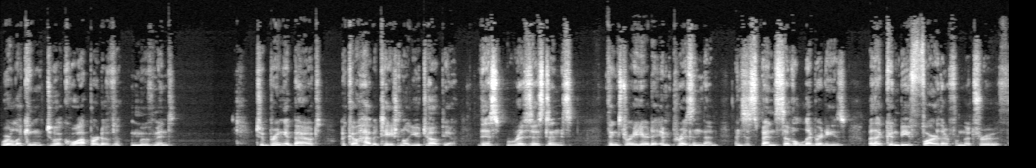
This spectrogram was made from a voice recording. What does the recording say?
We're looking to a cooperative movement to bring about a cohabitational utopia. This resistance thinks we're here to imprison them and suspend civil liberties, but that couldn't be farther from the truth.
